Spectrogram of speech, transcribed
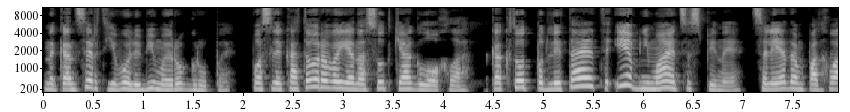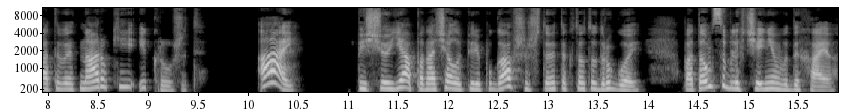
на концерт его любимой рок-группы, после которого я на сутки оглохла, как тот подлетает и обнимается спины, следом подхватывает на руки и кружит. «Ай!» – пищу я, поначалу перепугавшись, что это кто-то другой, потом с облегчением выдыхаю.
